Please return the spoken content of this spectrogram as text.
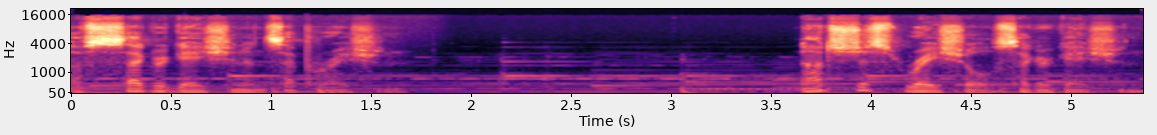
of segregation and separation. Not just racial segregation,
